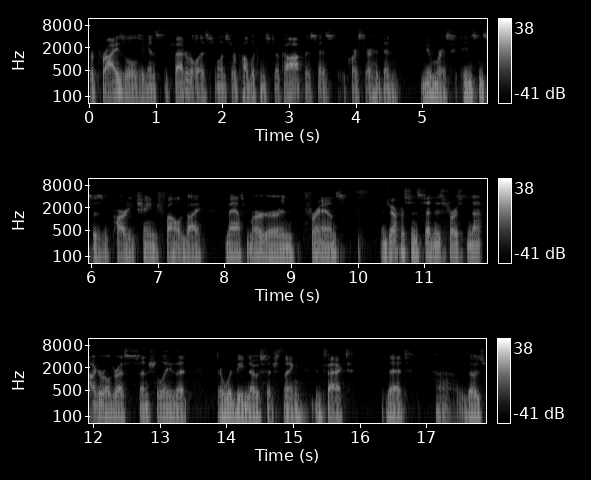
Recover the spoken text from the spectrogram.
reprisals against the Federalists once the Republicans took office, as of course there had been numerous instances of party change followed by mass murder in France. And Jefferson said in his first inaugural address essentially that there would be no such thing. In fact, that uh, those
